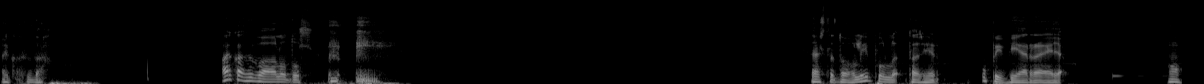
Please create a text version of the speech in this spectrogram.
Aika hyvä. Aika hyvä aloitus. Tästä tuohon lipulle tai siihen kupin viereen ja oho,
